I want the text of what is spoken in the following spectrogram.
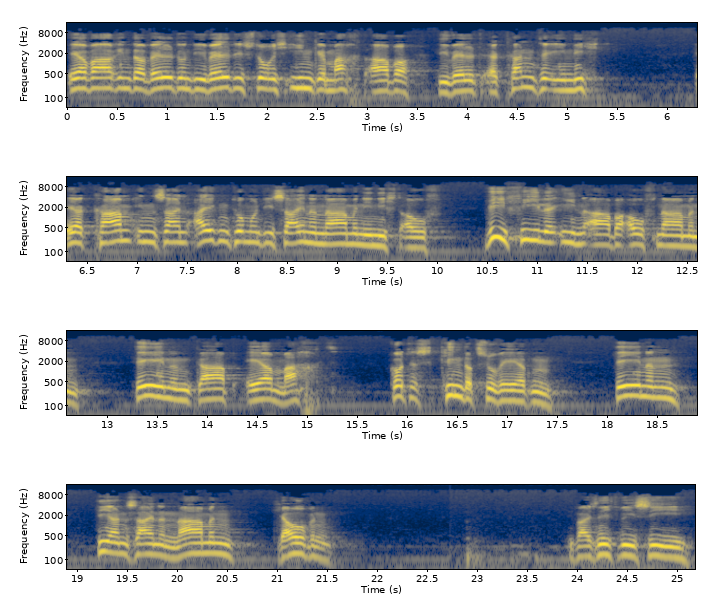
Er war in der Welt und die Welt ist durch ihn gemacht, aber die Welt erkannte ihn nicht. Er kam in sein Eigentum und die Seinen nahmen ihn nicht auf. Wie viele ihn aber aufnahmen, denen gab er Macht, Gottes Kinder zu werden, denen, die an seinen Namen glauben. Ich weiß nicht, wie Sie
